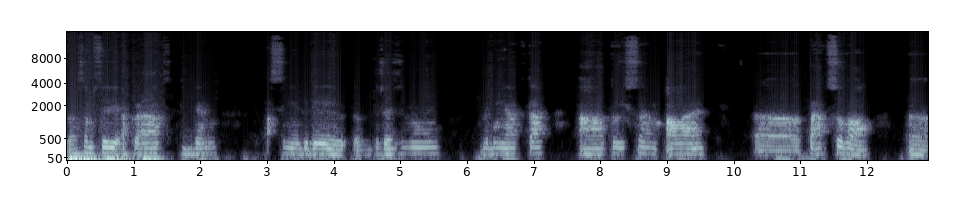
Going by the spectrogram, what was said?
Dal jsem si akorát týden asi někdy v březnu nebo nějak tak. A to jsem ale uh, pracoval, uh,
